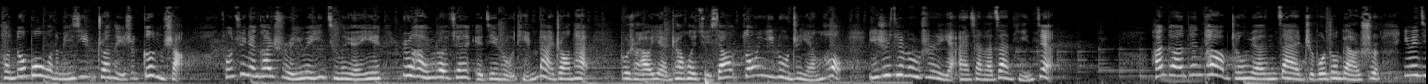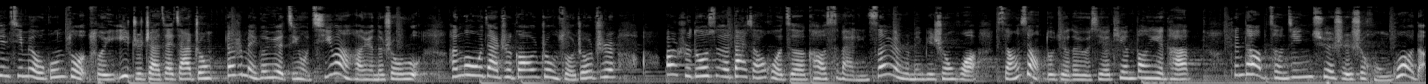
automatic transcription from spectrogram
很多不火的明星赚的也是更少。从去年开始，因为疫情的原因，日韩娱乐圈也进入停摆状态，不少演唱会取消，综艺录制延后，影视剧录制也按下了暂停键。韩团 Ten Top 成员在直播中表示，因为近期没有工作，所以一直宅在家中，但是每个月仅有七万韩元的收入。韩国物价之高，众所周知。二十多岁的大小伙子靠四百零三元人民币生活，想想都觉得有些天方夜谭。Ten Top 曾经确实是红过的，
